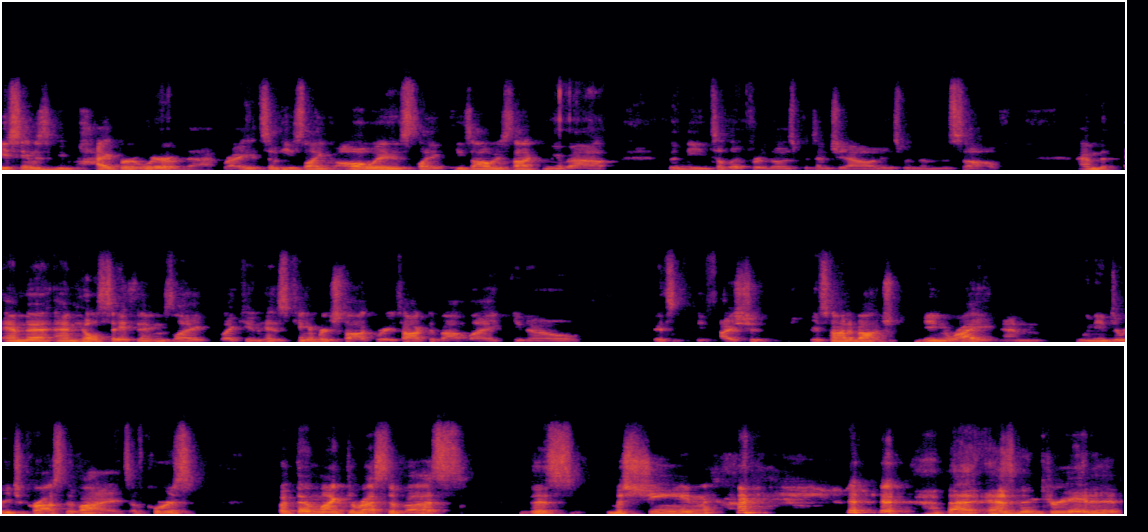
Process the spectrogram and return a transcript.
he seems to be hyper aware of that, right? So he's like always like he's always talking about the need to look for those potentialities within the self. And and then and he'll say things like like in his Cambridge talk where he talked about like, you know, it's I should it's not about being right and we need to reach across divides. Of course, but then like the rest of us, this machine that has been created,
